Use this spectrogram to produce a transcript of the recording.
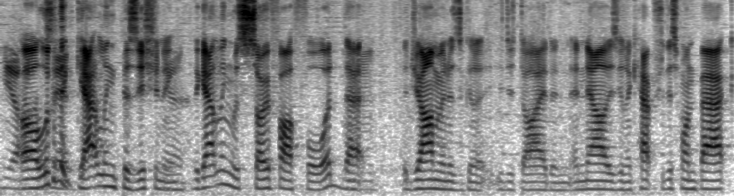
here. Oh, look at the Gatling positioning. Yeah. The Gatling was so far forward that Mhm. the Jarmen is gonna just died, and, and now he's gonna capture this one back.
